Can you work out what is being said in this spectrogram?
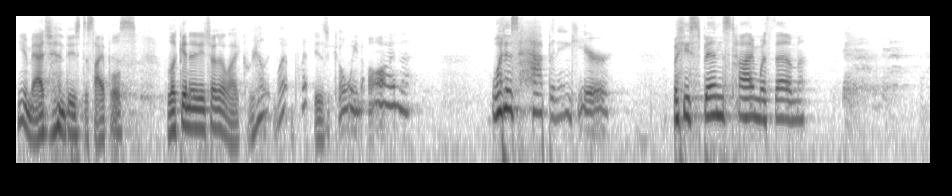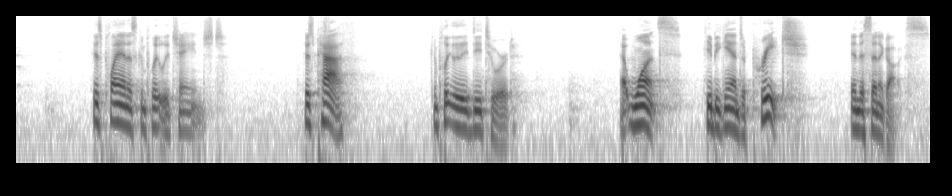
Can you imagine these disciples looking at each other like, really? What, what is going on? What is happening here? But he spends time with them. His plan is completely changed, his path completely detoured. At once, he began to preach in the synagogues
